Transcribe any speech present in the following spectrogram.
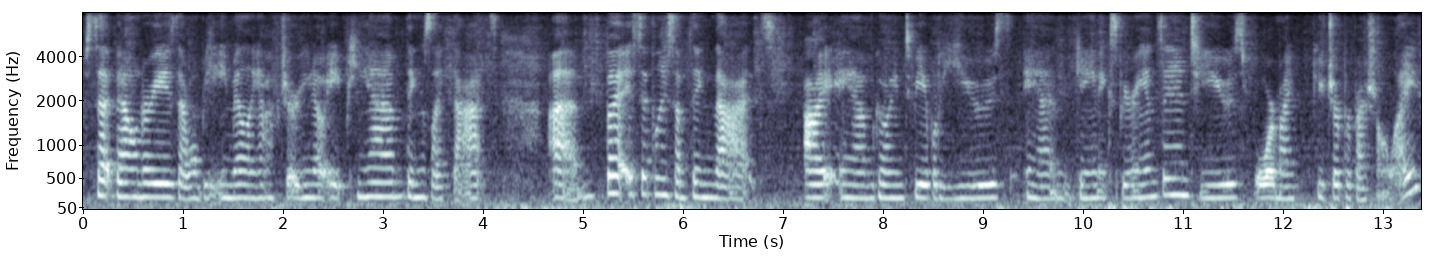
Set boundaries I won't be emailing after you know 8 p.m things like that. Um, but it's definitely something that I am going to be able to use and gain experience in to use for my future professional life.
